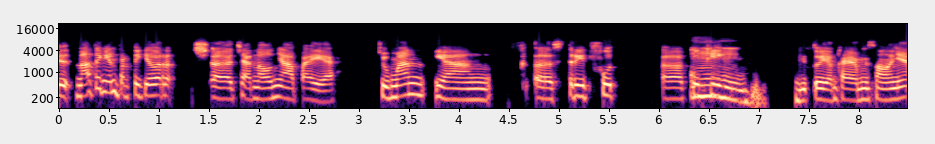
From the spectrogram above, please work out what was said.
eh, nothing in particular eh, channelnya apa ya, cuman yang eh, street food eh, cooking gitu. Yang kayak misalnya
